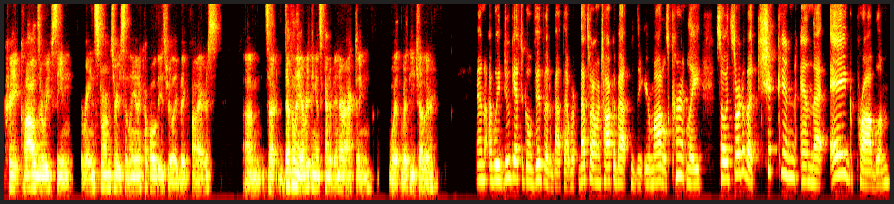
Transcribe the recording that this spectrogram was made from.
create clouds, or we've seen rainstorms recently and a couple of these really big fires. Um, so definitely everything is kind of interacting with, with each other. And we do get to go vivid about that. That's what I want to talk about the, your models currently. So it's sort of a chicken and the egg problem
